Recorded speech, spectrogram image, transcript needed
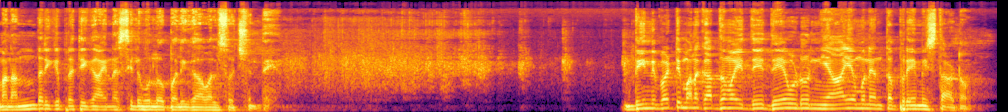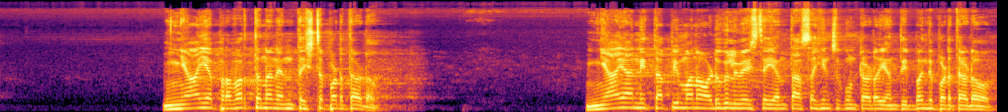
మనందరికీ ప్రతిగా ఆయన సిలువలో బలి కావాల్సి వచ్చింది. దీన్ని బట్టి మనకు అర్థమైంది దేవుడు న్యాయమును ఎంత ప్రేమిస్తాడో న్యాయ ప్రవర్తనను ఎంత ఇష్టపడతాడో న్యాయాన్ని తప్పి మనం అడుగులు వేస్తే ఎంత అసహించుకుంటాడో ఎంత ఇబ్బంది పడతాడో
